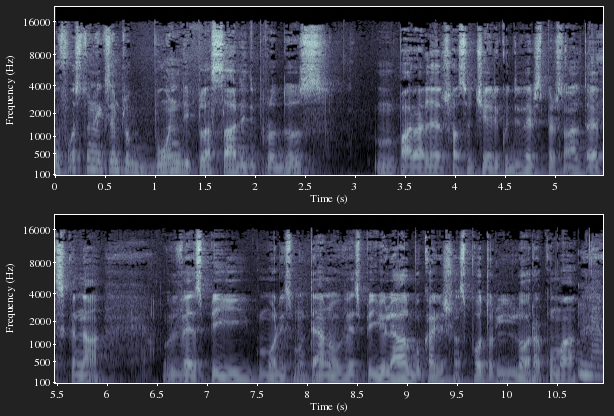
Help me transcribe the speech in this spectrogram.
a fost un exemplu bun de plasare de produs în paralel și asociere cu diverse personalități, că na, îl vezi pe Moris Munteanu, îl vezi pe Iulia Albu, care ești în spoturile lor acum, da.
